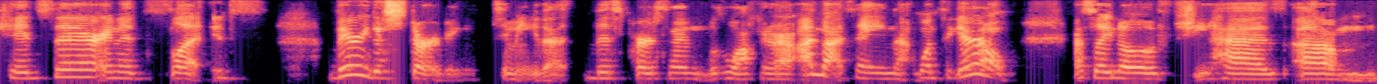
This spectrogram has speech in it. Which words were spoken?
kids there and it's like it's very disturbing to me that this person was walking around. I'm not saying that once again i don't necessarily know if she has um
